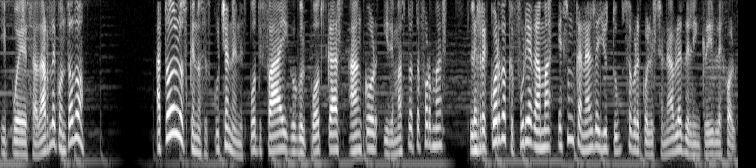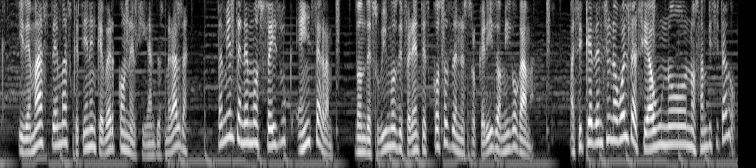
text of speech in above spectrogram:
y pues a darle con todo. A todos los que nos escuchan en Spotify, Google Podcast, Anchor y demás plataformas, les recuerdo que Furia Gama es un canal de YouTube sobre coleccionables del increíble Hulk y demás temas que tienen que ver con el gigante Esmeralda. También tenemos Facebook e Instagram, donde subimos diferentes cosas de nuestro querido amigo Gama. Así que dense una vuelta si aún no nos han visitado.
